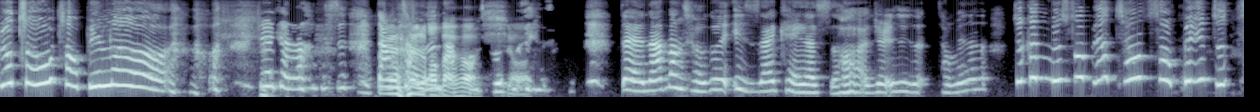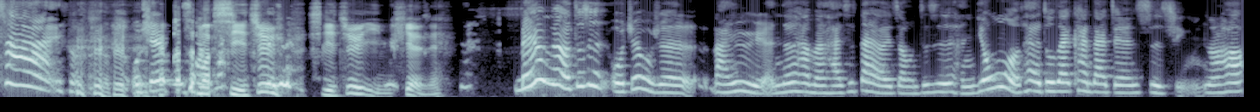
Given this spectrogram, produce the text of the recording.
不要踩我草坪了。”就是看到就是当场的老板好笑。对，拿棒球棍一直在 K 的时候，就一直旁边在说，就跟你们说不要抽草，别一直踩。我觉得不什么喜剧喜剧影片呢？没有没有，就是我觉得我觉得蓝雨人呢，他们还是带有一种就是很幽默的态度在看待这件事情。然后，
